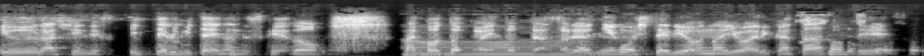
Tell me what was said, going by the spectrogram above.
言うらしいんです。言ってるみたいなんですけれど、なんか男にとってはそれは濁してるような言われ方そうそうって、そう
